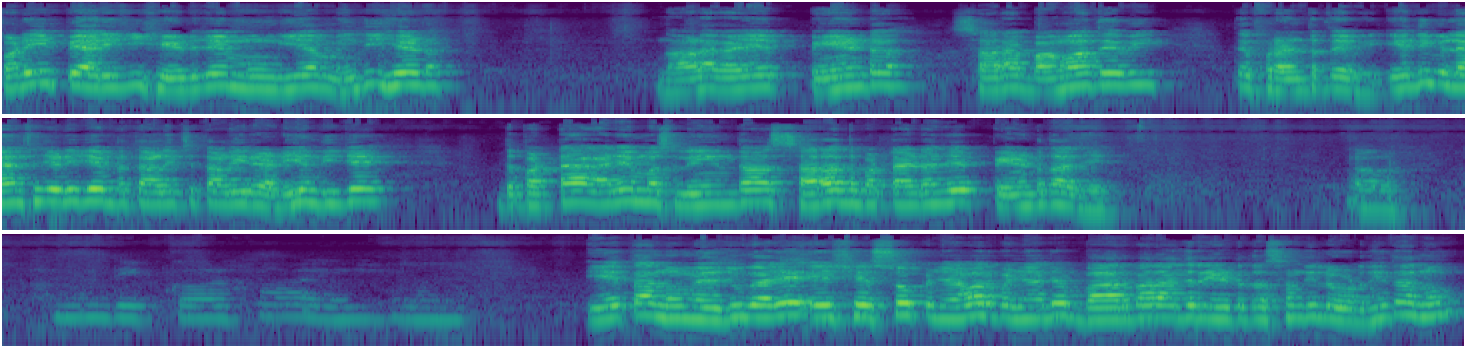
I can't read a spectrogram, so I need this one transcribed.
ਬੜੀ ਪਿਆਰੀ ਜੀ ਸ਼ੇਡ ਜੇ ਮੂੰਗੀਆ ਮਹਿੰਦੀ ਸ਼ੇਡ ਨਾਲ ਹੈਗਾ ਜੇ ਪੇਂਟ ਸਾਰਾ ਬਾਹਾਂ ਤੇ ਵੀ। ਤੇ ਫਰੰਟ ਤੇ ਵੀ। ਇਹਦੀ ਵੀ ਲੈਂਥ ਜਿਹੜੀ ਜੇ 42 44 ਰੈਡੀ ਹੁੰਦੀ ਜੇ ਦੁਪੱਟਾ ਹੈਗਾ ਜੇ ਮਸਲੀਨ ਦਾ ਸਾਰਾ ਦੁਪੱਟਾ ਜਿਹੜਾ ਜੇ ਪੇਂਟ ਦਾ ਜੇ। ਆਹ ਲਓ। ਮਨਦੀਪ ਕੌਰ ਹਾਏ ਇਹ ਤੁਹਾਨੂੰ ਮਿਲ ਜੂਗਾ ਜੇ ਇਹ 650 ਰੁਪਈਆ ਚ ਬਾਰ-ਬਾਰ ਅੱਜ ਰੇਟ ਦੱਸਣ ਦੀ ਲੋੜ ਨਹੀਂ ਤੁਹਾਨੂੰ।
